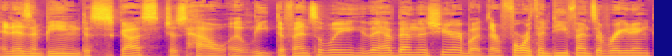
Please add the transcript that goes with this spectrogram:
it isn't being discussed just how elite defensively they have been this year, but they're fourth in defensive rating.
